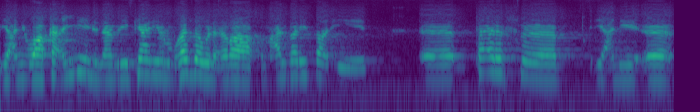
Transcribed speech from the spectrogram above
يعني واقعيين الأمريكان يوم غزوا العراق مع البريطانيين. أه، تعرف أه، يعني أه،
